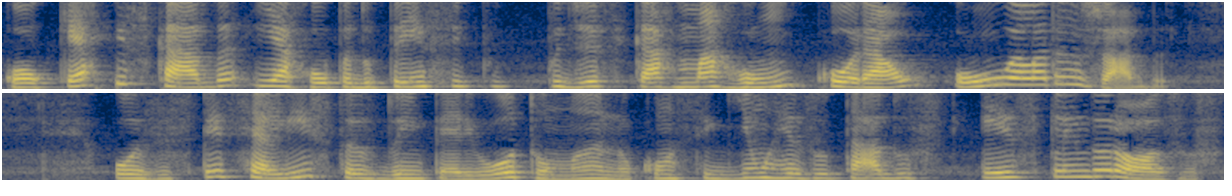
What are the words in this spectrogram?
Qualquer piscada e a roupa do príncipe podia ficar marrom, coral ou alaranjada. Os especialistas do Império Otomano conseguiam resultados esplendorosos,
